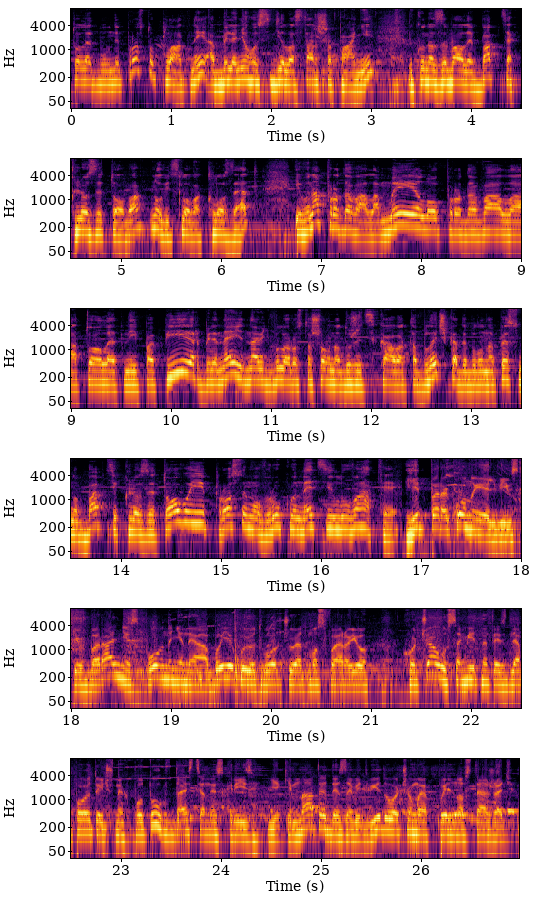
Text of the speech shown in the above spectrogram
Туалет був не просто платний, а біля нього сиділа старша пані, яку називали бабця кльозетова, ну від слова клозет. І вона продавала мило, продавала туалетний папір. Біля неї навіть була розташована дуже цікава табличка, де було написано бабці кльозетової просимо в руку не цілувати. Гід переконує, львівські вбиральні сповнені неабиякою творчою атмосферою. Хоча усамітнитись для поетичних потуг вдасться не скрізь. Є кімнати, де за відвідувачами пильно стежать.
